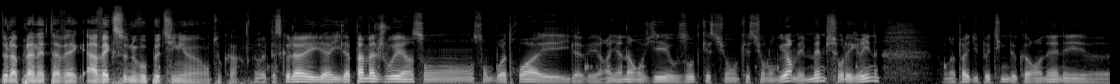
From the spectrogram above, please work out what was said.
de la planète avec, avec ce nouveau putting euh, en tout cas. Ouais, parce que là, il a, il a pas mal joué hein, son, son bois 3 et il avait rien à envier aux autres questions, questions longueur, mais même sur les greens, on n'a pas eu du putting de Coronen et, euh,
